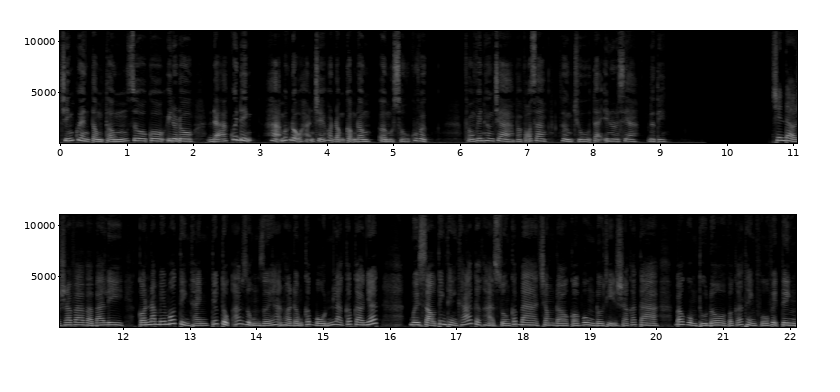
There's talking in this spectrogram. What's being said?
chính quyền Tổng thống Joko Widodo đã quyết định hạ mức độ hạn chế hoạt động cộng đồng ở một số khu vực. Phóng viên Hương Trà và Võ Giang, thường trú tại Indonesia, đưa tin. Trên đảo Java và Bali có 51 tỉnh thành tiếp tục áp dụng giới hạn hoạt động cấp 4 là cấp cao nhất. 16 tỉnh thành khác được hạ xuống cấp 3, trong đó có vùng đô thị Jakarta, bao gồm thủ đô và các thành phố vệ tinh.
